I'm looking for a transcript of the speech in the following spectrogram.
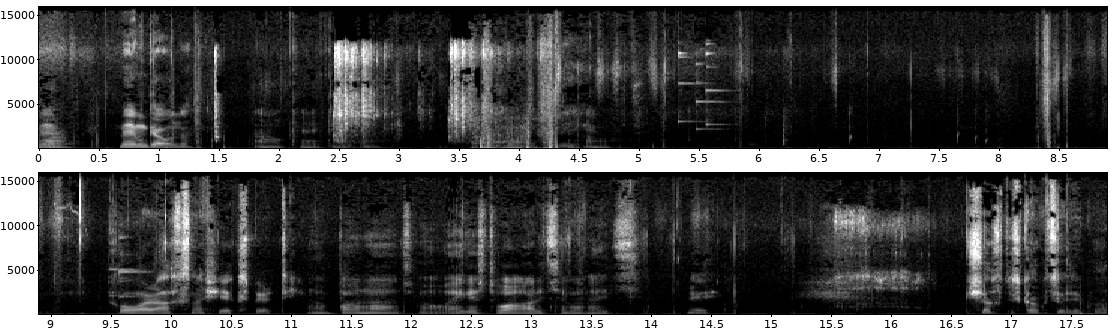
მე მე მგავნა. აა, ოკეი, გიგო. ხო არა ახსნაში ექსპერტი. აბა რა, ძმაო, ეგეს თუ აღარ იცება რა იცი. ე. შახტის გაგრძელება?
